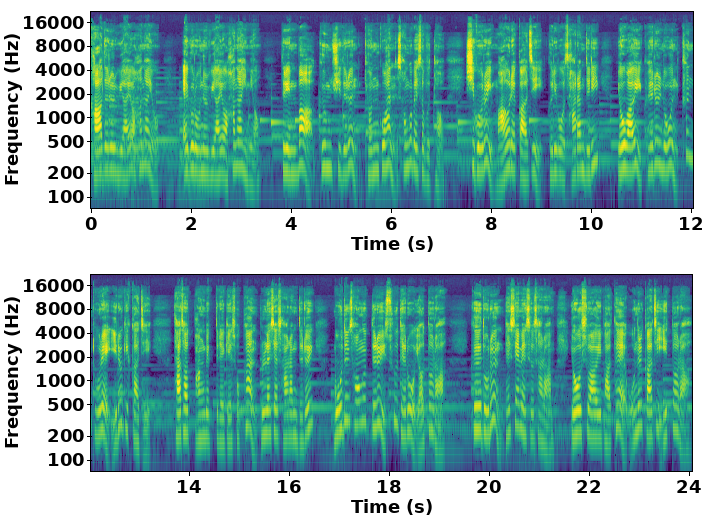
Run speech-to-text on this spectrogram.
가드를 위하여 하나요, 에그론을 위하여 하나이며 드린 바 금쥐들은 견고한 성읍에서부터 시골의 마을에까지 그리고 사람들이 여호와의 궤를 놓은 큰 돌에 이르기까지 다섯 방백들에게 속한 블레셋 사람들의 모든 성읍들의 수대로 였더라. 그 돌은 베세메스 사람 여호수아의 밭에 오늘까지 있더라.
